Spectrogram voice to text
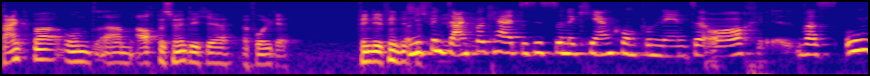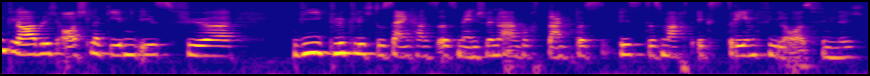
dankbar und ähm, auch persönliche Erfolge. Finde, finde und ich finde Dankbarkeit, das ist so eine Kernkomponente auch, was unglaublich ausschlaggebend ist für wie glücklich du sein kannst als Mensch, wenn du einfach dankbar bist. Das macht extrem viel aus, finde ich.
